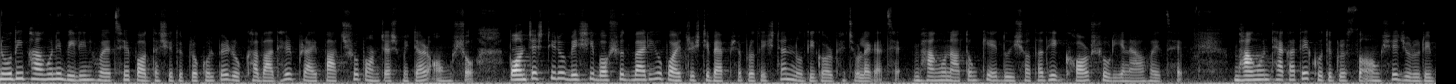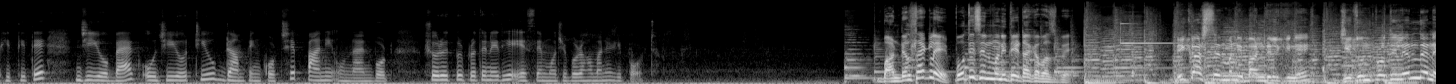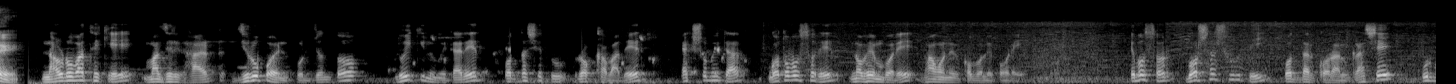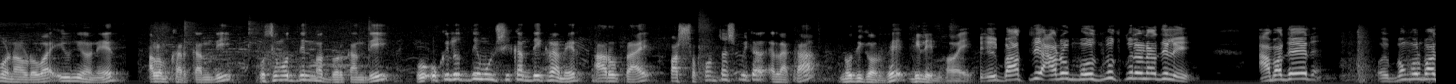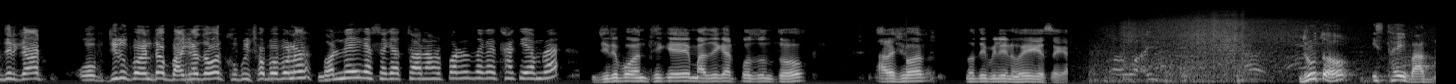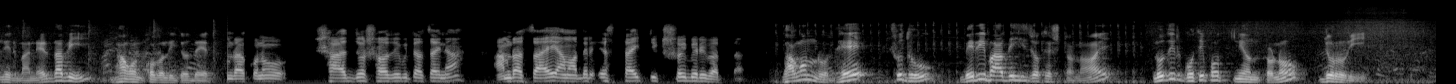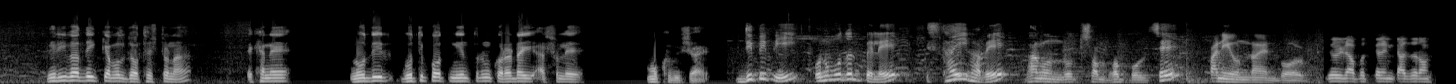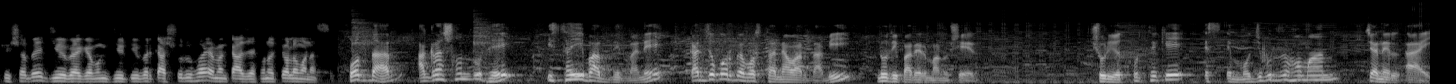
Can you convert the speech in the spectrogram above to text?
নদী ভাঙনে বিলীন হয়েছে পদ্মা সেতু প্রকল্পের রক্ষা বাঁধের প্রায় পাঁচশো পঞ্চাশ মিটার অংশ। পঞ্চাশটিরও বেশি বসতবাড়ি ও পঁয়ত্রিশটি ব্যবসা প্রতিষ্ঠান নদীগর্ভে চলে গেছে। ভাঙন আতঙ্কে দুই শতাধিক ঘর সরিয়ে নেওয়া হয়েছে। ভাঙন ঠেকাতে ক্ষতিগ্রস্ত অংশে জরুরি ভিত্তিতে জিও ব্যাগ ও জিও টিউব ডাম্পিং করছে পানি উন্নয়ন বোর্ড। শরীয়তপুর প্রতিনিধি এস এম মুজিবুর রহমানের রিপোর্ট। বান্ডেল থাকলে প্রতি সেনমানিতে টাকা বাঁচবে। বিকাশ সেনমানি বান্ডিল কিনে জিতুন প্রতি লেনদেনে। নাওডোবা থেকে মাঝেরঘাট জিরো পয়েন্ট পর্যন্ত দুই কিলোমিটারের পদ্মা সেতু রক্ষাবাদের একশো মিটার গত বছরের নভেম্বরে ভাঙনের কবলে পড়ে। এবছর বর্ষার শুরুতেই পদ্মার করাল গ্রাসে পূর্ব নাওডোবা ইউনিয়নের আলমখার কান্দি ওসিমুদ্দিন মাদবর কান্দি ও উকিলুদ্দিন মুন্সিকান্দি গ্রামের আরও প্রায় পাঁচশো পঞ্চাশ মিটার এলাকা নদীগর্ভে বিলীন হয়। এই বাঁধটি আরও মজবুত করে না দিলে আমাদের ওই মঙ্গলবাজির ঘাট ও জিরো পয়েন্টটা ভাঙা যাওয়ার খুবই সম্ভাবনা। নিয়ে গেছে গা, তখন আমরা পরের জায়গায় থাকি আমরা। জিরো পয়েন্ট থেকে মাঝিঘাট পর্যন্ত আড়াইশো নদী বিলীন হয়ে গেছে দ্রুত স্থায়ী বাঁধ নির্মাণের দাবি ভাঙন কবলিতদের। আমরা কোনো সাহায্য সহযোগিতা চাই না আমরা চাই আমাদের স্থায়ী টিকসই বেড়িবার্তা ভাঙন রোধে শুধু বেড়িবাঁধই যথেষ্ট নয় নদীর গতিপথ নিয়ন্ত্রণও জরুরি। বেড়িবাঁধই কেবল যথেষ্ট না এখানে নদীর গতিপথ নিয়ন্ত্রণ করাটাই আসলে মুখ্য বিষয়। ডিপিপি অনুমোদন পেলে স্থায়ীভাবে ভাঙন রোধ সম্ভব বলছে পানি উন্নয়ন বোর্ড। জরুরি আপৎকালীন কাজের অংশ হিসাবে জিও ব্যাগ এবং জিও টিউবের কাজ শুরু হয় এবং কাজ এখনও চলমান আছে। পদ্মার আগ্রাসন রোধে স্থায়ী বাঁধ নির্মাণে কার্যকর ব্যবস্থা নেওয়ার দাবি নদী পাড়ের মানুষের। শরীয়তপুর থেকে S M Mujibur Rahman channel I.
